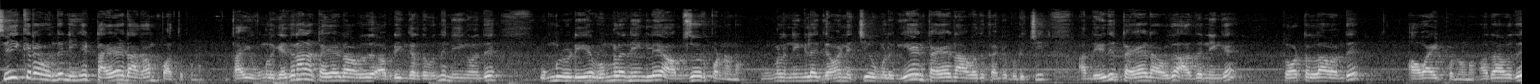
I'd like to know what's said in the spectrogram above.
சீக்கிரம் வந்து நீங்கள் டயர்டாகாமல் பார்த்துக்கணும் டை உங்களுக்கு எதனால் டயர்ட் ஆகுது அப்படிங்கிறத வந்து நீங்கள் வந்து உங்களுடைய உங்களை நீங்களே அப்சர்வ் பண்ணணும். உங்களை நீங்களே கவனித்து உங்களுக்கு ஏன் டயர்ட் ஆகுது கண்டுபிடிச்சி அந்த எது டயர்ட் ஆகுதோ அதை நீங்கள் டோட்டலாக வந்து அவாய்ட் பண்ணணும். அதாவது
